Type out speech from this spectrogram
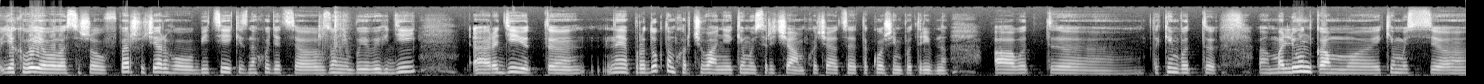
як виявилося, що в першу чергу бійці, які знаходяться в зоні бойових дій, радіють е, не продуктам харчування, якимось речам, хоча це також їм потрібно, а от е, таким от е, малюнкам, е, якимось. е,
